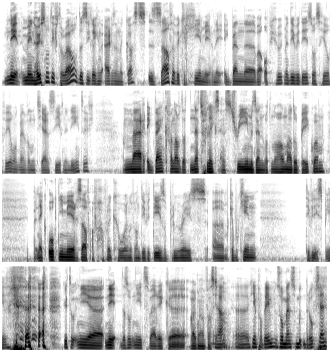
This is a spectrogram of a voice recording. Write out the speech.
Nee, mijn huisnoot heeft er wel, dus die liggen ergens in de kast. Zelf heb ik er geen meer. Nee, ik ben eh, wel opgegroeid met dvd's, zoals heel veel, want ik ben van het jaar 97. Maar ik denk vanaf dat Netflix en streams en wat nog allemaal erbij kwam, ben ik ook niet meer zelf afhankelijk geworden van dvd's of blu-rays. Ehm, ik heb ook geen dvd-speler. ik weet ook niet... eh, nee, dat is ook niet iets waar ik, eh, waar ik me aan vasthoud. Ja, eh, geen probleem. Zo mensen moeten er ook zijn.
